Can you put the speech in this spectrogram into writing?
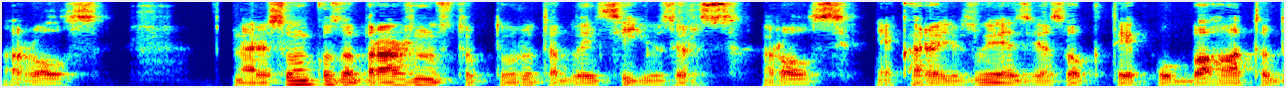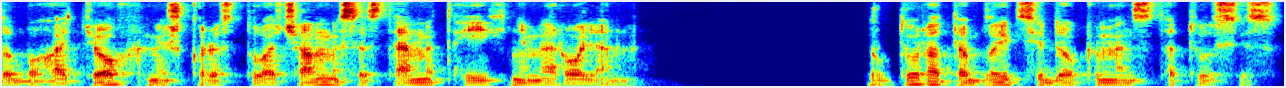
Roles. На рисунку зображено структуру таблиці Users Roles, яка реалізує зв'язок типу багато до багатьох між користувачами системи та їхніми ролями. Структура таблиці Document Statuses.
